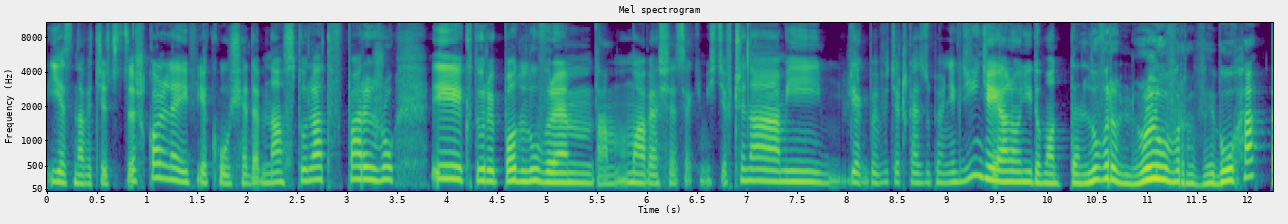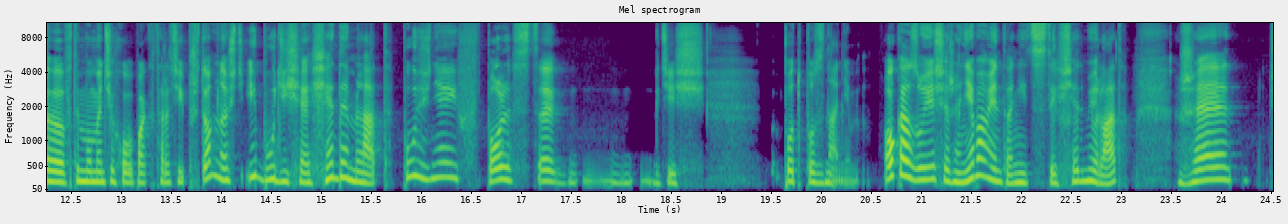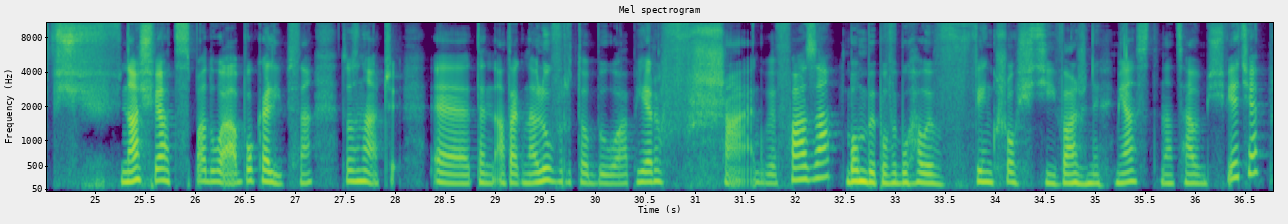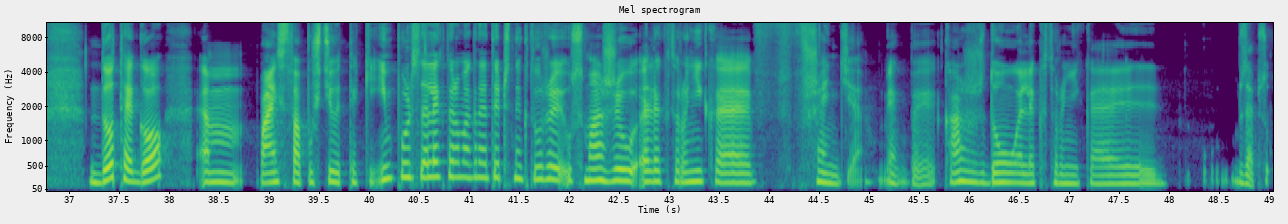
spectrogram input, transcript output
jest na wycieczce szkolnej w wieku 17 lat w Paryżu i który pod Louvrem tam umawia się z jakimiś dziewczynami, jakby wycieczka jest zupełnie gdzie indziej, ale oni od ten Louvre, Louvre wybucha. E, w tym momencie chłopak traci przytomność i budzi się 7 lat później w Polsce gdzieś pod Poznaniem. Okazuje się, że nie pamięta nic z tych 7 lat, że na świat spadła apokalipsa, to znaczy e, ten atak na Louvre to była pierwsza jakby faza. Bomby powybuchały w większości ważnych miast na całym świecie. Do tego em, państwa puściły taki impuls elektromagnetyczny, który usmażył elektronikę wszędzie. Jakby każdą elektronikę zepsuł.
